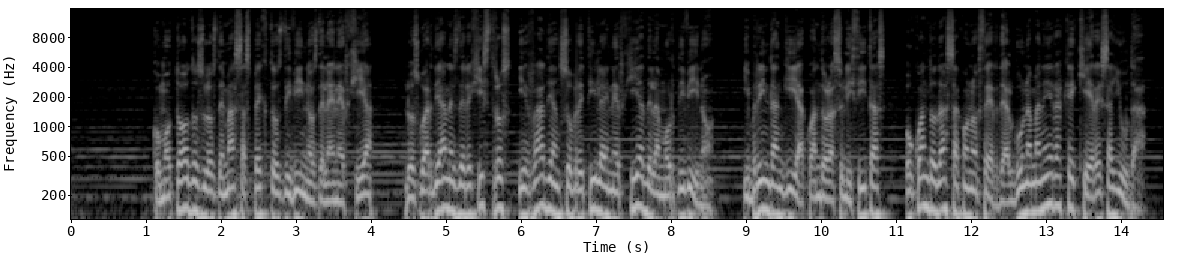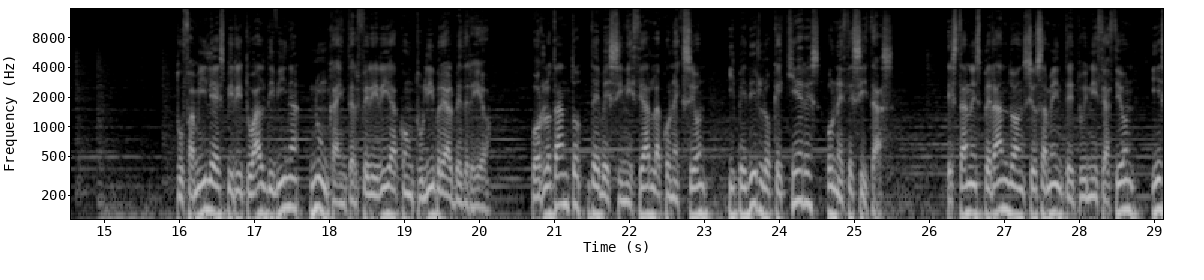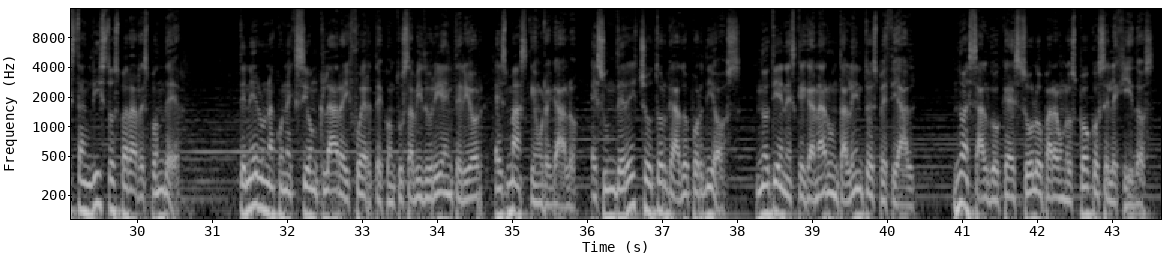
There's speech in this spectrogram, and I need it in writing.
Como todos los demás aspectos divinos de la energía, los guardianes de registros irradian sobre ti la energía del amor divino y brindan guía cuando la solicitas o cuando das a conocer de alguna manera que quieres ayuda. Tu familia espiritual divina nunca interferiría con tu libre albedrío. Por lo tanto, debes iniciar la conexión y pedir lo que quieres o necesitas. Están esperando ansiosamente tu iniciación y están listos para responder. Tener una conexión clara y fuerte con tu sabiduría interior es más que un regalo, es un derecho otorgado por Dios. No tienes que ganar un talento especial. No es algo que es solo para unos pocos elegidos.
